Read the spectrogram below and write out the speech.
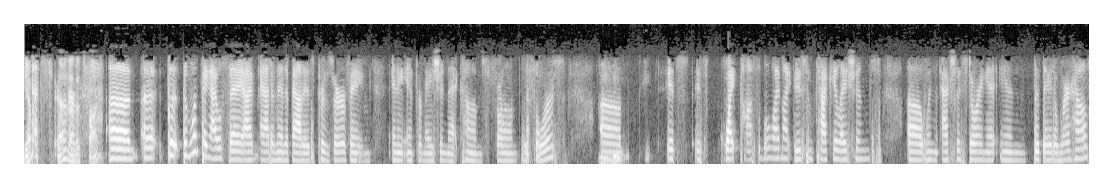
Yep. no, no, that's fine. Um, uh, the the one thing I will say I'm adamant about is preserving any information that comes from the source. Mm-hmm. Um, it's it's quite possible I might do some calculations uh, when actually storing it in the data warehouse.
